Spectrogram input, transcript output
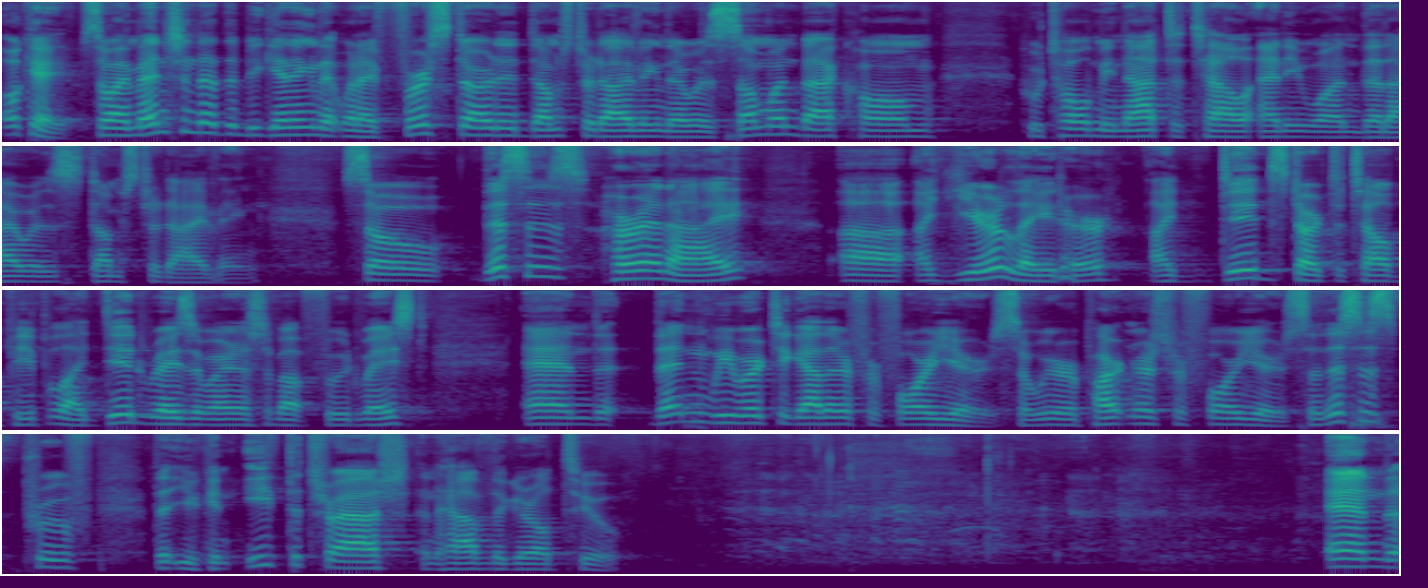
okay, so I mentioned at the beginning that when I first started dumpster diving, there was someone back home who told me not to tell anyone that I was dumpster diving. So this is her and I uh, a year later, I did start to tell people, I did raise awareness about food waste, and then we were together for four years. So we were partners for four years. So this is proof that you can eat the trash and have the girl too. and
